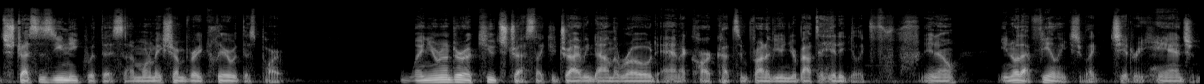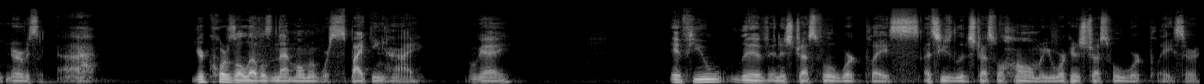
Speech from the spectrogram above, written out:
Stress is unique with this. I want to make sure I'm very clear with this part. When you're under acute stress, like you're driving down the road and a car cuts in front of you and you're about to hit it, you're like, you know, you know that feeling. You're like jittery hands, you're nervous, like, ah. Your cortisol levels in that moment were spiking high. Okay if you live in a stressful workplace, excuse me, stressful home, or you work in a stressful workplace, or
